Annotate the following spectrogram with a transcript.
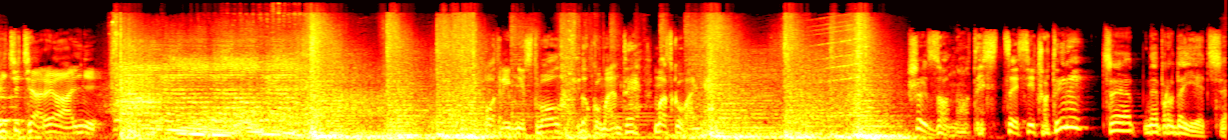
Відчуття реальні. Потрібні ствол, документи, маскування. Шизонутись. Це Сі 4 Це не продається.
